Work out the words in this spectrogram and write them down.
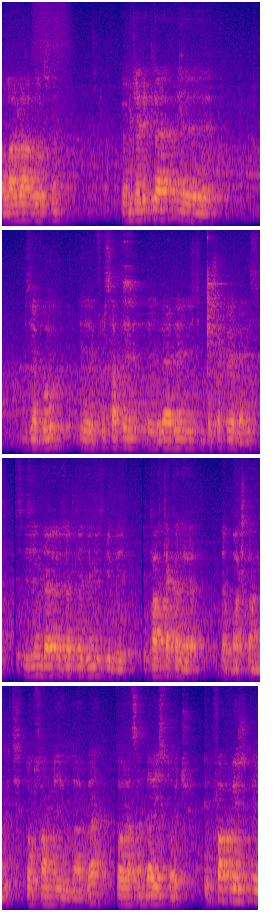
Allah razı olsun. Öncelikle e, bize bu e, fırsatı e, verdiğiniz için teşekkür ederiz. Sizin de özetlediğiniz gibi Tahtakale'de başlangıç 90'lı yıllarda, sonrasında İstoç. Ufak bir e,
